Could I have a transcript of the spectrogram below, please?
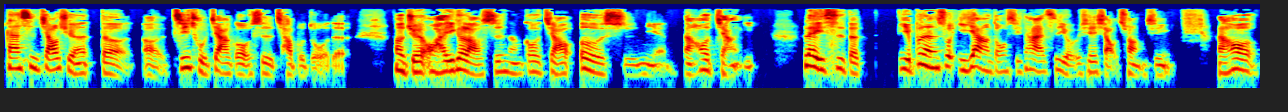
但是教学的呃基础架构是差不多的，那我觉得哇，一个老师能够教二十年，然后讲一类似的，也不能说一样的东西，他还是有一些小创新。然后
